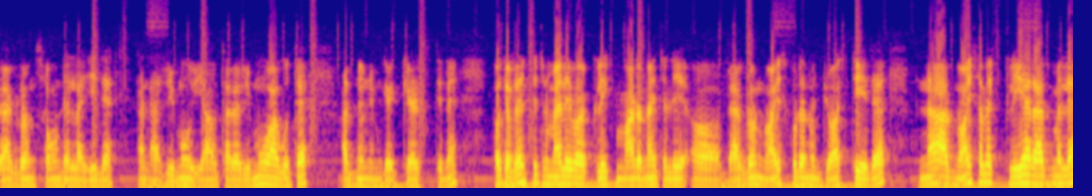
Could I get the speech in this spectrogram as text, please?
ಬ್ಯಾಕ್ಗ್ರೌಂಡ್ ಸೌಂಡ್ ಎಲ್ಲ ಇದೆ. ನಾನು ರಿಮೂವ್ ಯಾವ ಥರ ರಿಮೂವ್ ಆಗುತ್ತೆ ಅದನ್ನು ನಿಮಗೆ ಕೇಳಿಸ್ತೀನಿ. ಓಕೆ ಫ್ರೆಂಡ್ಸ್ ಇದ್ರ ಮೇಲೆ ಇವಾಗ ಕ್ಲಿಕ್ ಮಾಡೋಣ. ಇದರಲ್ಲಿ ಬ್ಯಾಕ್ಗ್ರೌಂಡ್ ನಾಯ್ಸ್ ಕೂಡ ಜಾಸ್ತಿ ಇದೆ. ನಾ ಅದು ನಾಯ್ಸ್ ಎಲ್ಲ ಕ್ಲಿಯರ್ ಆದಮೇಲೆ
